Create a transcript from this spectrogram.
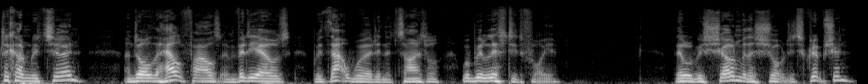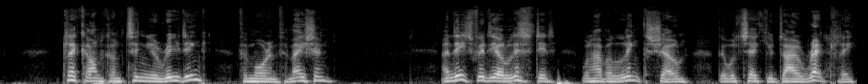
Click on Return and all the help files and videos with that word in the title will be listed for you. They will be shown with a short description. Click on Continue Reading for more information. And each video listed will have a link shown that will take you directly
